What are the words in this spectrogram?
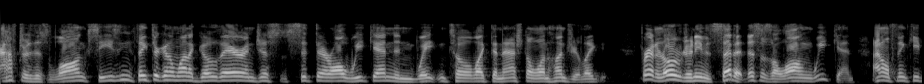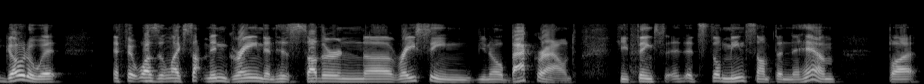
after this long season, you think they're going to want to go there and just sit there all weekend and wait until like the national 100? Like Brandon Overton even said it. This is a long weekend. I don't think he'd go to it if it wasn't like something ingrained in his southern uh, racing, you know, background. He thinks it, it, still means something to him, but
